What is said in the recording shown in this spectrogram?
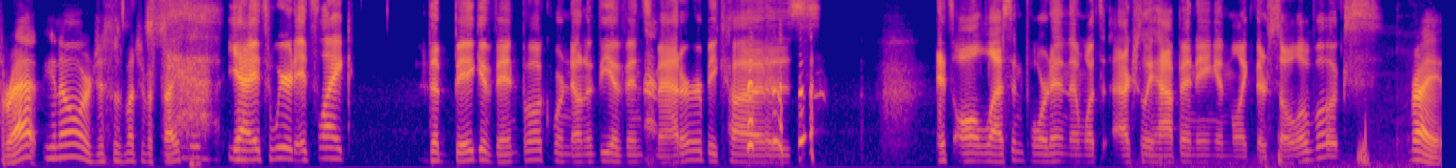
threat, you know, or just as much of a crisis? Yeah, it's weird. It's like the big event book where none of the events matter because it's all less important than what's actually happening in like their solo books. Right.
